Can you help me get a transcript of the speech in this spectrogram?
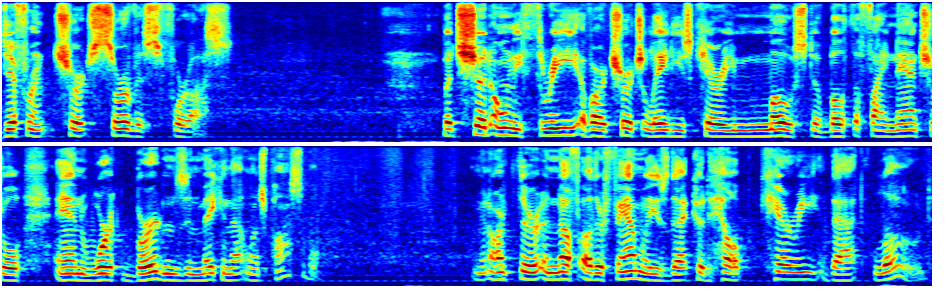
different church service for us. But should only three of our church ladies carry most of both the financial and work burdens in making that lunch possible? I mean, aren't there enough other families that could help carry that load?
